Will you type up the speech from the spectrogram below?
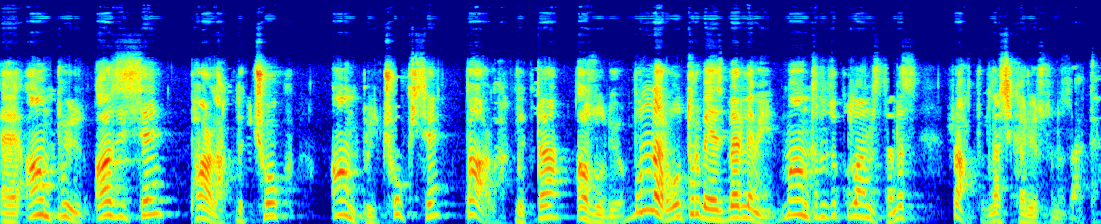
e, ampul az ise parlaklık çok, ampul çok ise parlaklık da az oluyor. Bunları oturup ezberlemeyin. Mantığınızı kullanırsanız rahatlıkla çıkarıyorsunuz zaten.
